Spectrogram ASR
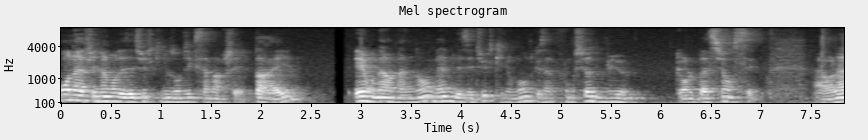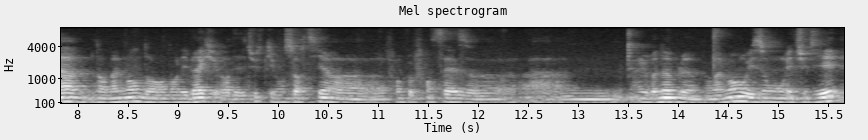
On a finalement des études qui nous ont dit que ça marchait pareil. Et on a maintenant même des études qui nous montrent que ça fonctionne mieux quand le patient sait. Alors là, normalement, dans, les bacs, il y avoir des études qui vont sortir euh, franco-françaises euh, à, Grenoble, normalement, où ils ont étudié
